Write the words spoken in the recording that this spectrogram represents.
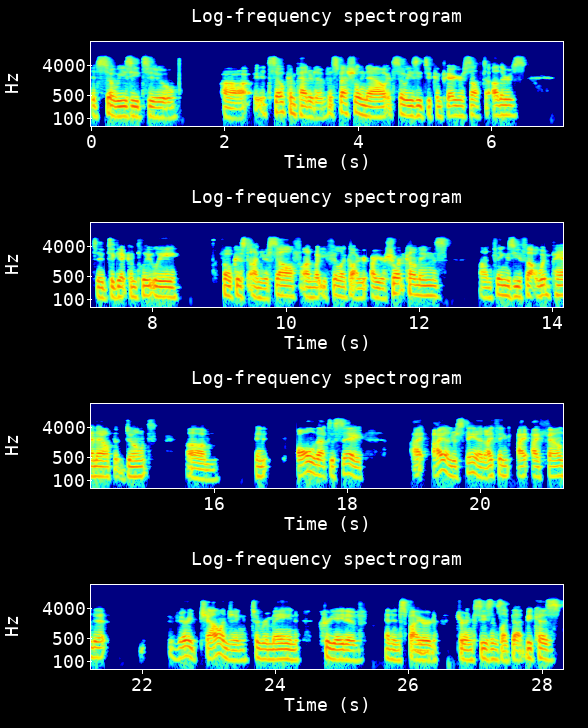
it's so easy to uh, it's so competitive, especially now. It's so easy to compare yourself to others, to to get completely focused on yourself, on what you feel like are, are your shortcomings, on things you thought would pan out that don't. Um, and all of that to say, I, I understand. I think I, I found it very challenging to remain creative and inspired during seasons like that because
